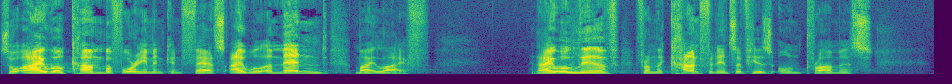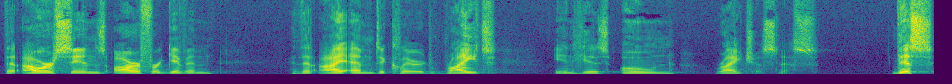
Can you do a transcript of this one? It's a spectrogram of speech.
So I will come before him and confess. I will amend my life. And I will live from the confidence of his own promise that our sins are forgiven and that I am declared right in his own righteousness. This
